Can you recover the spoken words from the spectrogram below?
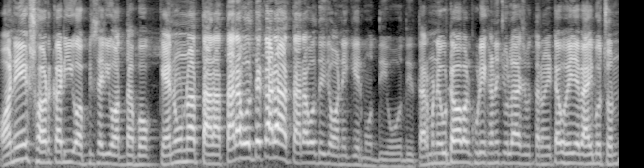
অনেক সরকারি অফিসারি অধ্যাপক, কেননা তারা তারা বলতে কারা? তারা বলতে যে অনেকের মধ্যে ওদের, তার মানে ওটাও আবার ঘুরে এখানে চলে আসবে, তার মানে এটাও হয়ে যাবে আই বচন।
